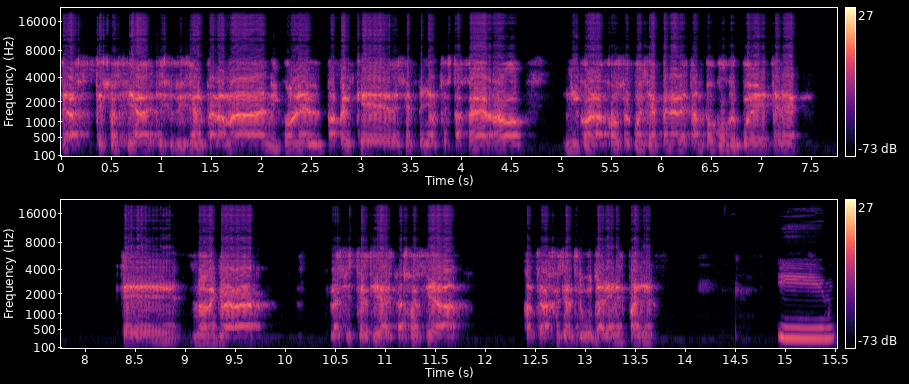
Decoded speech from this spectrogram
de las de sociedades que se utilizan en Panamá, ni con el papel que desempeña un testaferro, ni con las consecuencias penales tampoco que puede tener no declarar la existencia de esta sociedad ante la agencia tributaria en España. Y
